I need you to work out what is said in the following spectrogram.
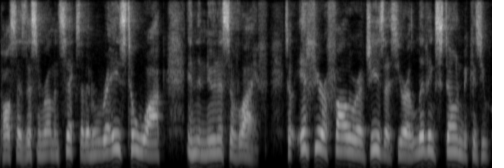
Paul says this in Romans 6 I've been raised to walk in the newness of life. So if you're a follower of Jesus, you're a living stone because you've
